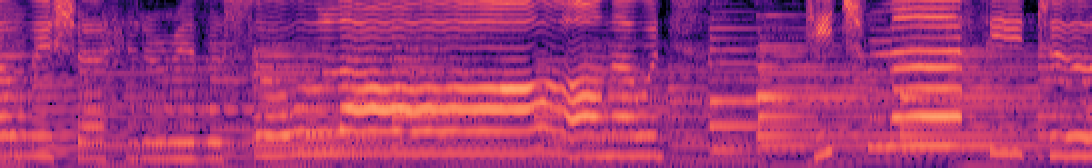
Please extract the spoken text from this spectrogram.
I wish I had a river so long I would teach my feet to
